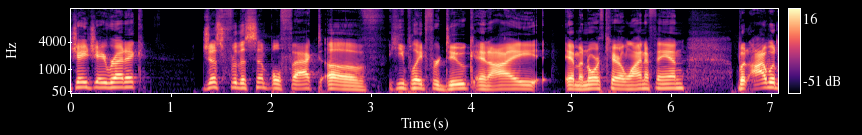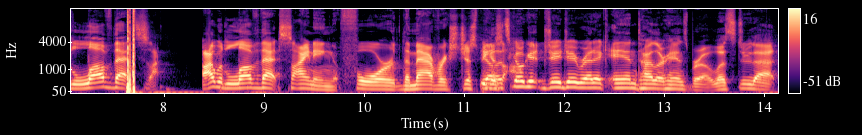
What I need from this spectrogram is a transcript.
JJ Redick just for the simple fact of he played for Duke and I am a North Carolina fan, but I would love that. I would love that signing for the Mavericks just yeah, because let's go get JJ Redick and Tyler Hansbrough. Let's do that.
